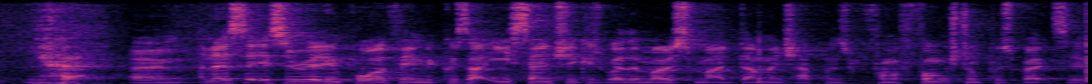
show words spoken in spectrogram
yeah Um, and it's, it's a really important thing because that eccentric is where the most amount of damage happens from a functional perspective.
